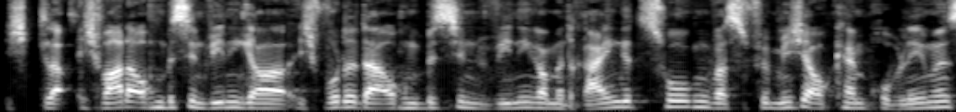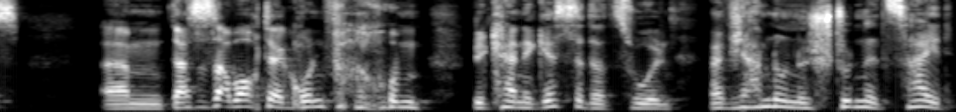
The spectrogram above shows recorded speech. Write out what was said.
Ich glaube, ich war da auch ein bisschen weniger, ich wurde da auch ein bisschen weniger mit reingezogen, was für mich auch kein Problem ist. Ähm, das ist aber auch der Grund, warum wir keine Gäste dazu holen, weil wir haben nur eine Stunde Zeit.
